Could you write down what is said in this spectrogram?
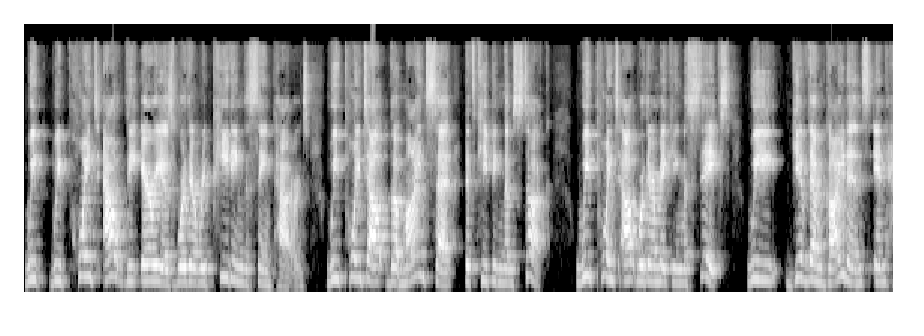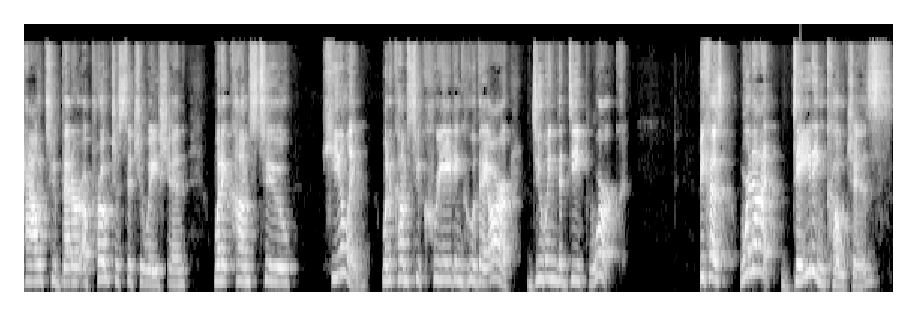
We we point out the areas where they're repeating the same patterns. We point out the mindset that's keeping them stuck. We point out where they're making mistakes we give them guidance in how to better approach a situation when it comes to healing, when it comes to creating who they are, doing the deep work. Because we're not dating coaches,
